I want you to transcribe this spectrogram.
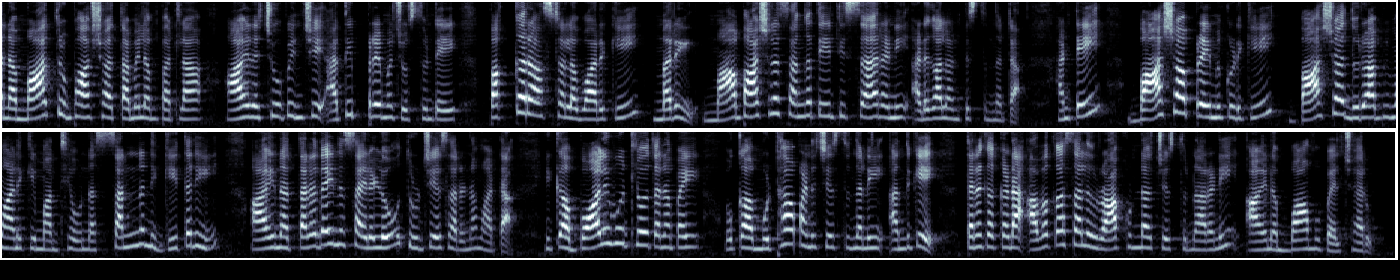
తన మాతృభాష తమిళం పట్ల ఆయన చూపించే అతి ప్రేమ చూస్తుంటే పక్క రాష్ట్రాల వారికి మరి మా భాషల సంగతి ఏంటి సార్? అని అడగాలనిపిస్తుందట. అంటే భాషా ప్రేమికుడికి భాషా దురాభిమానికి మధ్య ఉన్న సన్నని గీతని ఆయన తనదైన శైలిలో తుడిచేశారన్నమాట. ఇక బాలీవుడ్లో తనపై ఒక ముఠా పనిచేస్తుందని అందుకే తనకక్కడ అవకాశాలు రాకుండా చేస్తున్నారని ఆయన బాంబు పేల్చారు.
